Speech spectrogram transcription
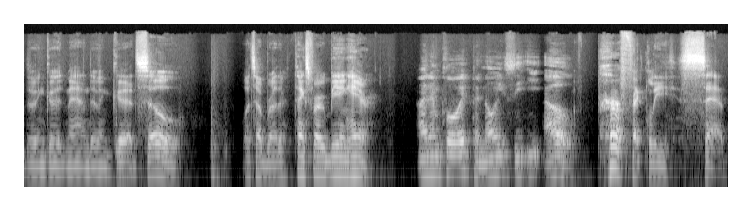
Doing good, man. Doing good. So, what's up, brother? Thanks for being here. Unemployed Pinoy CEO. Perfectly said.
